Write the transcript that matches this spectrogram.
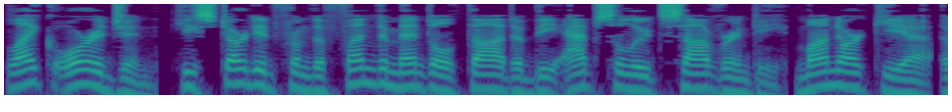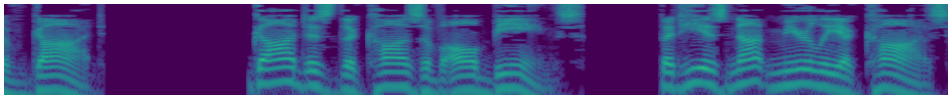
Like Origen, he started from the fundamental thought of the absolute sovereignty monarchia of God. God is the cause of all beings. But he is not merely a cause,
